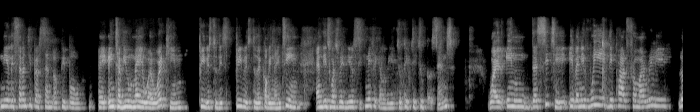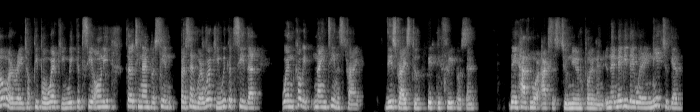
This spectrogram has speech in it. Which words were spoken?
nearly 70% of people uh, interviewed May were working previous to this, previous to the COVID-19, and this was reduced significantly to 52%. While in the city, even if we depart from a really lower rate of people working, we could see only 39% were working. We could see that when COVID-19 strike, this rise to 53%. They have more access to new employment. And then maybe they were in need to get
